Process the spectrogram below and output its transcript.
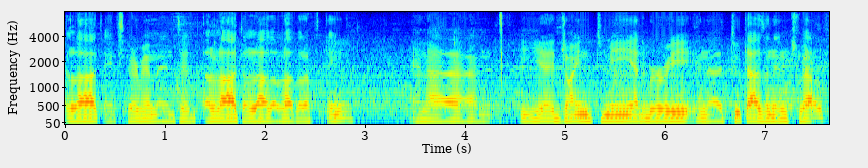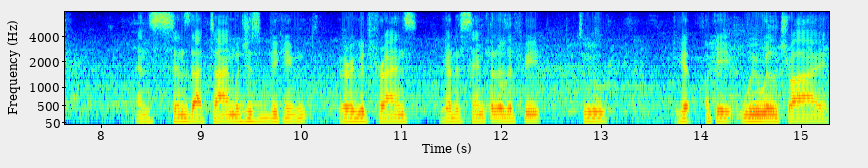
a lot, experimented a lot, a lot, a lot of things. And um, he uh, joined me at the brewery in uh, 2012. And since that time, we just became very good friends. We got the same philosophy to to get, okay, we will try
